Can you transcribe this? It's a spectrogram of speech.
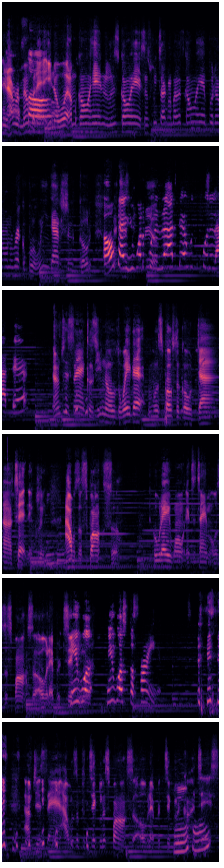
and I Yeah, remember that. You know what? I'm gonna ahead and let's go ahead. Since we talking about, let's go ahead and put it on the record book. We ain't got to sugarcoat it. Okay, you want to put it out there? We can put it out there. I'm just saying, cause you know the way that was supposed to go down. Technically, I was a sponsor. Who they want entertainment was the sponsor over that particular. He was he was the friend. I'm just saying, I was a particular sponsor over that particular Mhm. contest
